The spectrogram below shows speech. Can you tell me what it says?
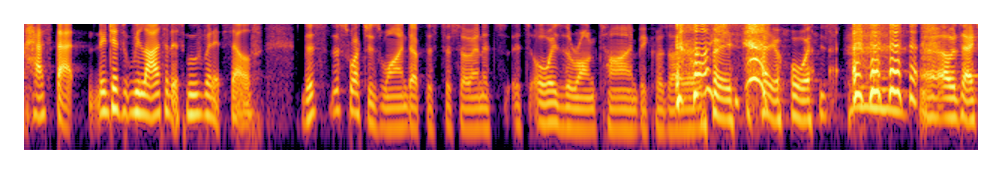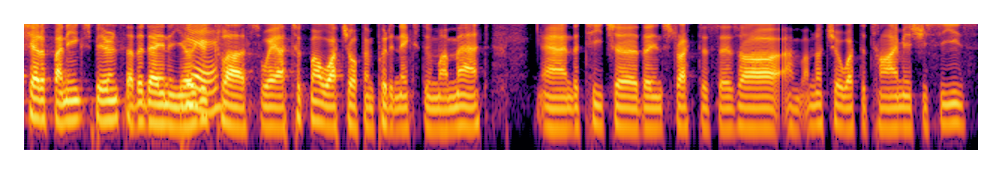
has that it just relies on its movement itself. This this watch is wind up this Tissot, and it's it's always the wrong time because I always I always uh, I was actually had a funny experience the other day in a yoga Yeah. class where I took my watch off and put it next to my mat, and the teacher, the instructor says, "Oh, I'm, I'm not sure what the time is." She sees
